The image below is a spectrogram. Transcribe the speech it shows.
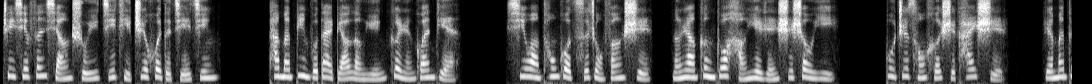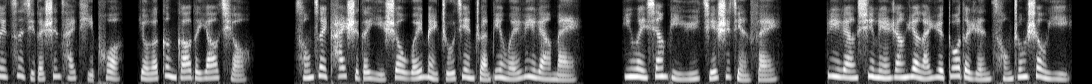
这些分享属于集体智慧的结晶，他们并不代表冷云个人观点。希望通过此种方式，能让更多行业人士受益。不知从何时开始，人们对自己的身材体魄有了更高的要求。从最开始的以瘦为美，逐渐转变为力量美。因为相比于节食减肥，力量训练让越来越多的人从中受益。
